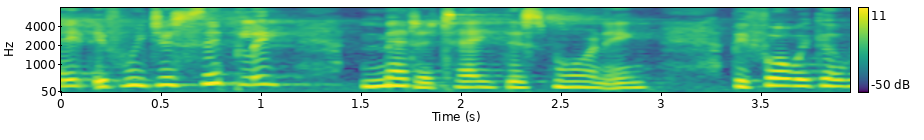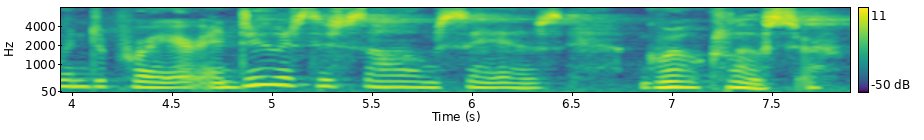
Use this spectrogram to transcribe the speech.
meditate, if we just simply meditate this morning before we go into prayer and do as this song says grow closer.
